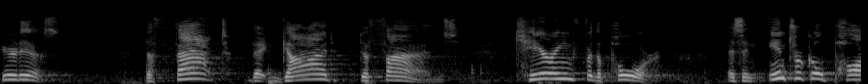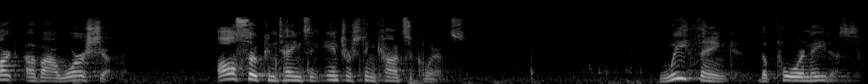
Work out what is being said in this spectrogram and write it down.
Here it is. The fact that God defines caring for the poor as an integral part of our worship also contains an interesting consequence. We think the poor need us,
